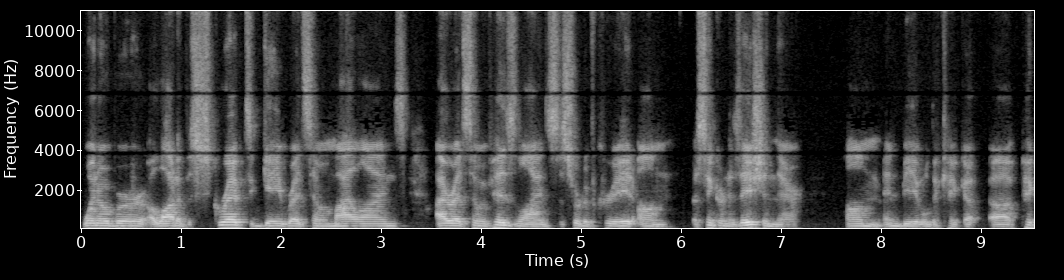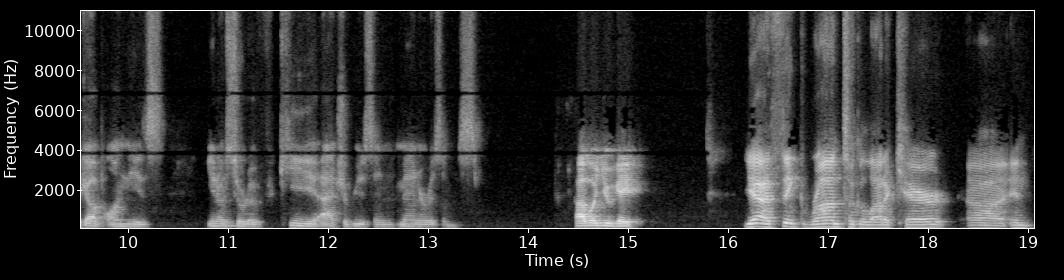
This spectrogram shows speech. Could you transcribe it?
went over a lot of the script. Gabe read some of my lines. I read some of his lines to sort of create um a synchronization there um, and be able to kick up, uh, pick up on these, you know, sort of key attributes and mannerisms. How about you, Gabe? Yeah, I think Ron took a lot of care uh, in,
